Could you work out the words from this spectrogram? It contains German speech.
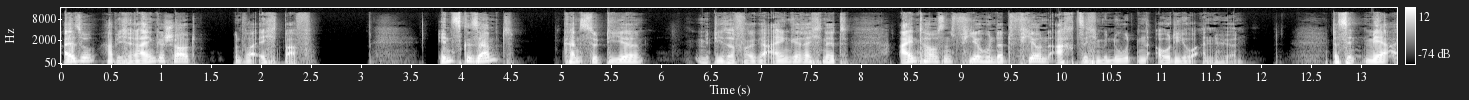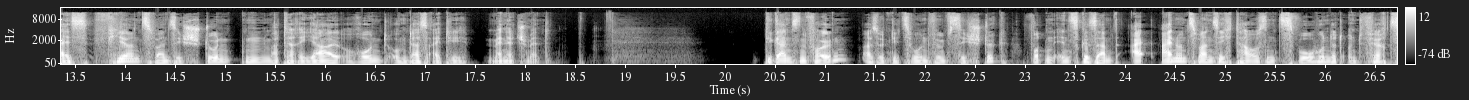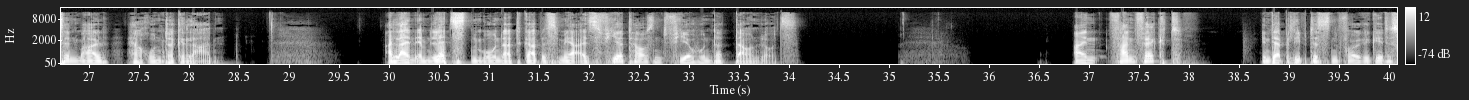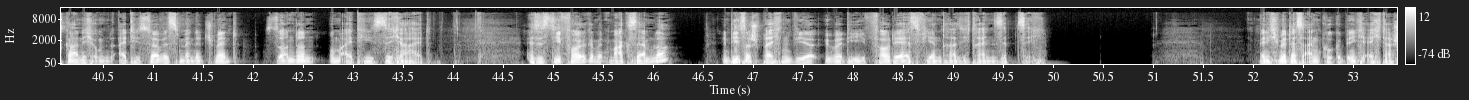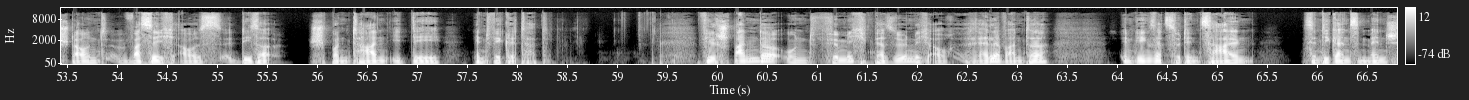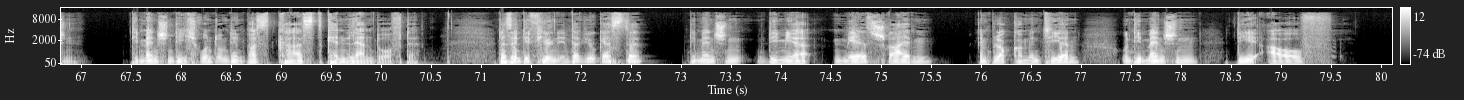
Also habe ich reingeschaut und war echt baff. Insgesamt kannst du dir mit dieser Folge eingerechnet 1484 Minuten Audio anhören. Das sind mehr als 24 Stunden Material rund um das IT-Management. Die ganzen Folgen, also die 52 Stück, wurden insgesamt 21.214 Mal heruntergeladen. Allein im letzten Monat gab es mehr als 4.400 Downloads. Ein Fun Fact. In der beliebtesten Folge geht es gar nicht um IT-Service Management, sondern um IT-Sicherheit. Es ist die Folge mit Mark Semmler. In dieser sprechen wir über die VDS 3473. Wenn ich mir das angucke, bin ich echt erstaunt, was sich aus dieser spontanen Idee entwickelt hat. Viel spannender und für mich persönlich auch relevanter, im Gegensatz zu den Zahlen, sind die ganzen Menschen. Die Menschen, die ich rund um den Podcast kennenlernen durfte. Da sind die vielen Interviewgäste, die Menschen, die mir Mails schreiben, im Blog kommentieren und die Menschen, die auf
